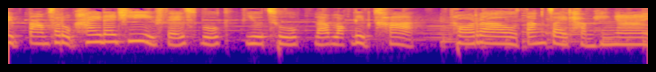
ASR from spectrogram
ติดตามสรุปให้ได้ที่ Facebook, YouTube และ b ล็อกดิค่ะ เพราะเราตั้งใจทำให้ง่าย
